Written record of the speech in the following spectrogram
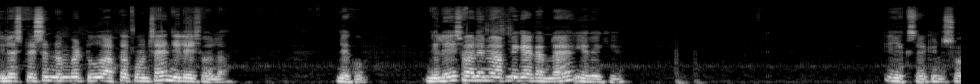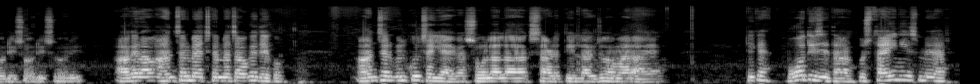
illustration number two आपका कौन सा है? नीलेश वाला। देखो, नीलेश वाले में आपने क्या करना है? ये देखिए। एक सेकंड सॉरी सॉरी सॉरी अगर आप आंसर मैच करना चाहोगे, देखो। आंसर बिल्कुल सही आएगा। सोलह लाख, साढ़े तीन लाख जो हमारा आया। ठीक है? बहुत ईजी था। कुछ था ही नहीं इसमें यार।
